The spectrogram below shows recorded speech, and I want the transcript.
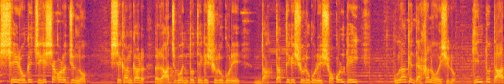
সেই রোগের চিকিৎসা করার জন্য সেখানকার রাজবৈদ্য থেকে শুরু করে ডাক্তার থেকে শুরু করে সকলকেই ওনাকে দেখানো হয়েছিল। কিন্তু তার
